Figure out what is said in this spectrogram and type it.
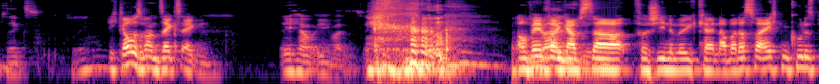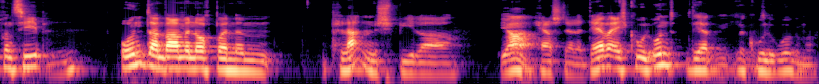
Sechs, sechs? Ich glaube, es waren sechs Ecken. Ich hab, ich weiß es nicht. Auf jeden Fall gab es da verschiedene Möglichkeiten, aber das war echt ein cooles Prinzip. Mhm. Und dann waren wir noch bei einem Plattenspieler-Hersteller. Ja, Der war echt cool und der hat eine coole Uhr gemacht.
